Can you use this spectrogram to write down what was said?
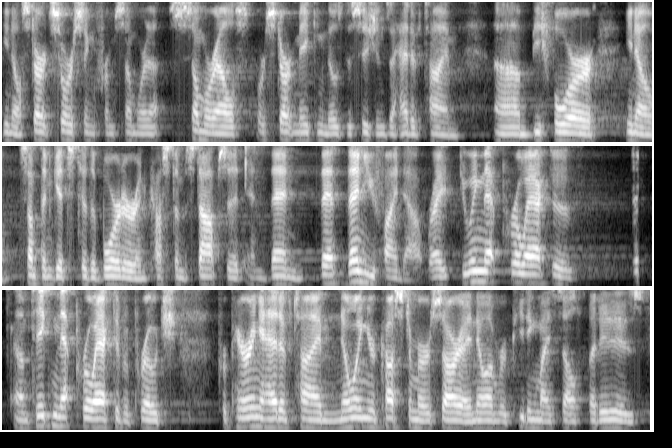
you know, start sourcing from somewhere somewhere else, or start making those decisions ahead of time um, before you know something gets to the border and customs stops it, and then then then you find out, right? Doing that proactive, um, taking that proactive approach preparing ahead of time, knowing your customer. Sorry, I know I'm repeating myself, but it is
